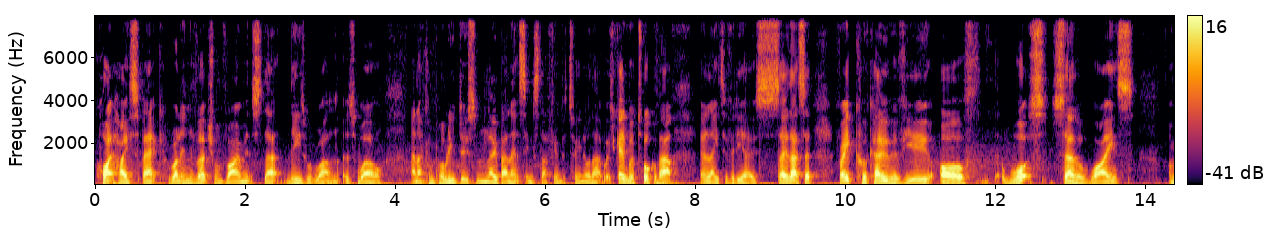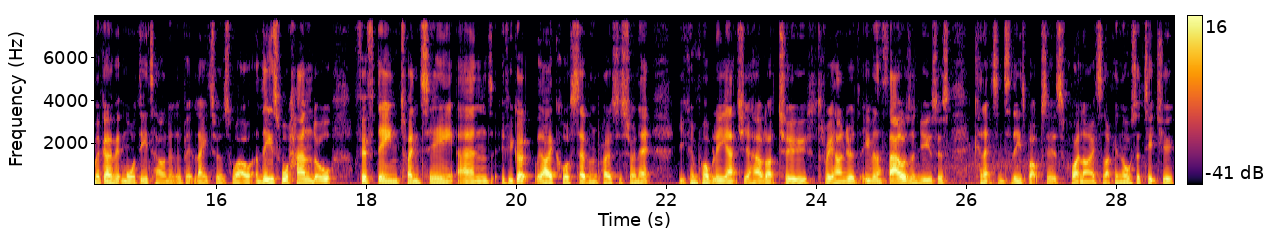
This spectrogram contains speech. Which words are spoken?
quite high spec, running the virtual environments that these would run as well. and I can probably do some load balancing stuff in between all that, which again we'll talk about in later videos. So that's a very quick overview of what's server-wise. I'm going to go a bit more detail in it a bit later as well. And these will handle 15, 20, and if you've got the iCore 7 processor in it, you can probably actually have like two, 300, even a thousand users connecting to these boxes. Quite nice. And I can also teach you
